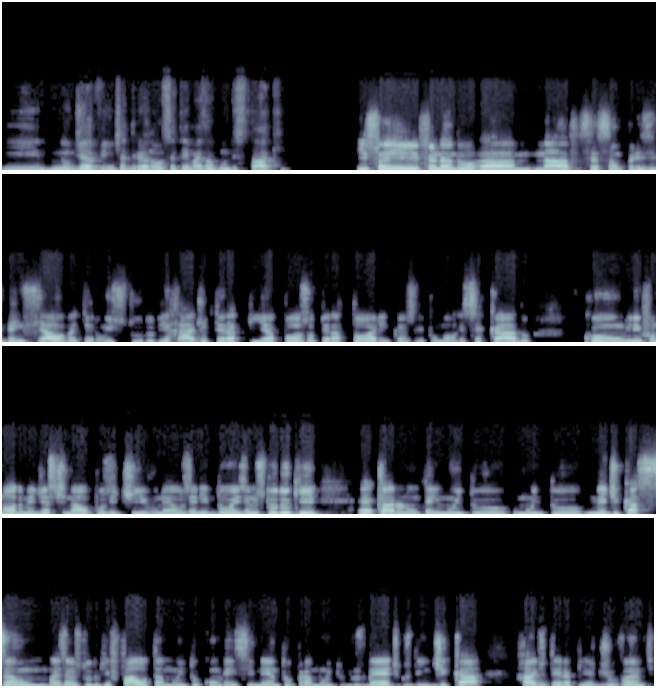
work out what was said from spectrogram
e no dia 20, Adriano, você tem mais algum destaque? Isso aí, Fernando. Uh, na sessão presidencial vai ter um estudo de radioterapia pós-operatória em câncer de pulmão ressecado com linfonodo mediastinal positivo, né, o ZN2. É um estudo que, é claro, não tem muito, muito medicação, mas é um estudo que falta muito convencimento para muitos dos médicos de indicar radioterapia adjuvante.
